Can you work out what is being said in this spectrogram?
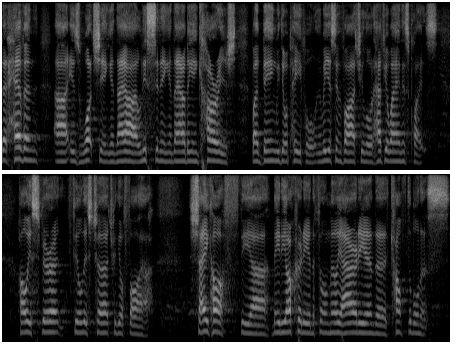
that heaven uh, is watching and they are listening and they are being encouraged by being with your people. And we just invite you, Lord, have your way in this place. Holy Spirit, fill this church with your fire. Shake off the uh, mediocrity and the familiarity and the comfortableness.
